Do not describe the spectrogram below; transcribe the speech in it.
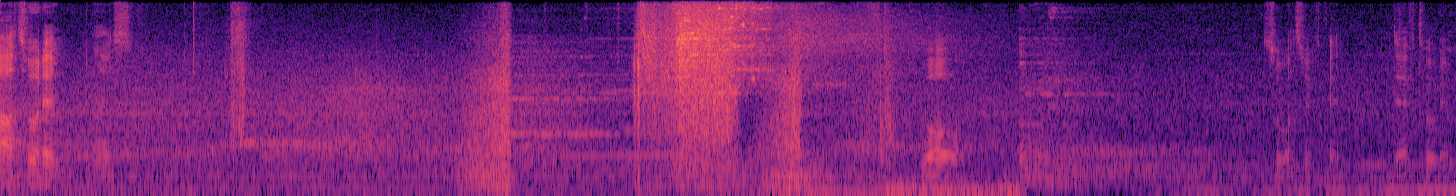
Oh, two of them. Nice. Whoa. So what's with that? They have two of them.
